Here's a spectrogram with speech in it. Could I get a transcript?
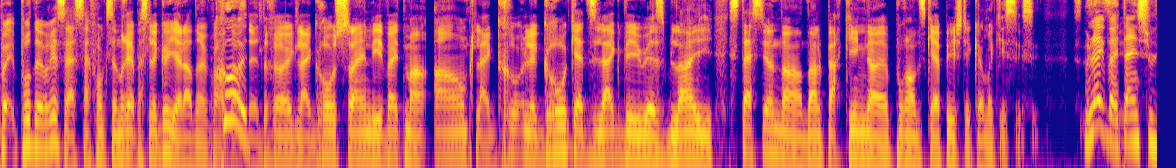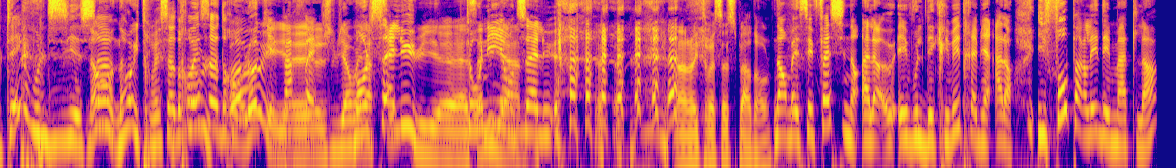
Ben, pour de vrai, ça, ça fonctionnerait parce que le gars, il a l'air d'un vendeur de drogue, la grosse chaîne, les vêtements amples, la gros, le gros Cadillac VUS blanc, il stationne dans, dans le parking dans- pour handicapés. J'étais comme, OK, c'est... Mais là, il va être insulté vous le disiez ça. Non, non, il trouvait ça Il drôle. trouvait ça drôle. OK, oui, parfait. euh, je lui on le salue. puis, euh, Tony, on te salue. non, non, il trouvait ça super drôle. Non, mais c'est fascinant. Alors, euh, et vous le décrivez très bien. Alors, il faut parler des matelas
